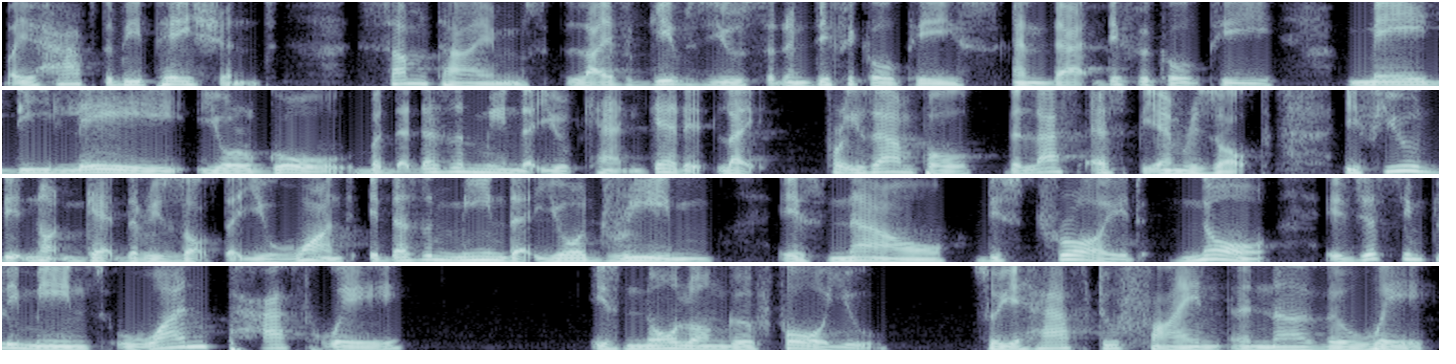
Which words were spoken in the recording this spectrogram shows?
But you have to be patient. Sometimes life gives you certain difficulties and that difficulty may delay your goal but that doesn't mean that you can't get it. Like for example the last spm result. If you did not get the result that you want it doesn't mean that your dream is now destroyed. No, it just simply means one pathway is no longer for you. So you have to find another way.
